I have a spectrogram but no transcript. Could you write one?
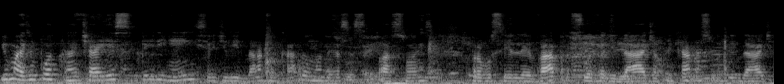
E o mais importante, a experiência de lidar com cada uma dessas situações para você levar para a sua realidade, aplicar na sua realidade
